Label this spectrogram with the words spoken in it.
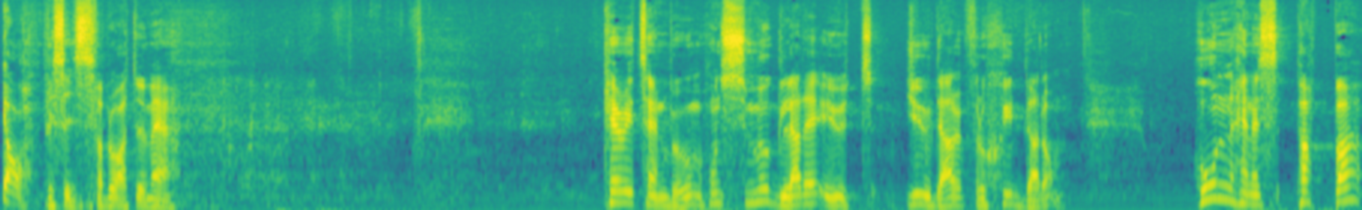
ja precis, vad bra att du är med. Carrie Ten Boom, hon smugglade ut judar för att skydda dem. Hon, hennes pappa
